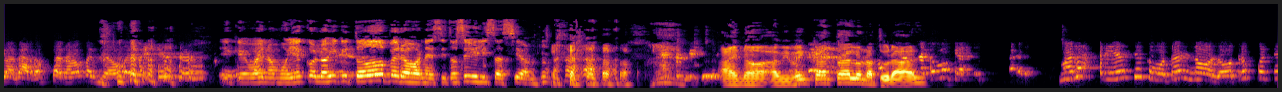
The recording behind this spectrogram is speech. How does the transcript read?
lo agarro, o sea, no lo pensé. Y que bueno, muy ecológico y todo, pero necesito civilización. Ay, no, a mí me encanta lo natural. Fue como que mala experiencia como tal, no. Lo otro fue que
